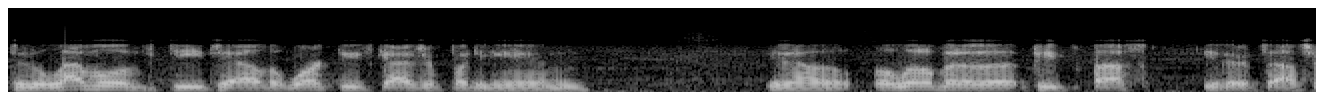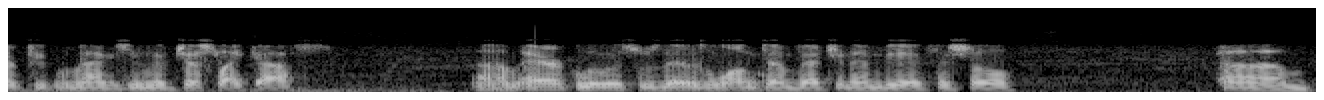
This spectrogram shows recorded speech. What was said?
to the level of detail, the work these guys are putting in, you know, a little bit of the people, us, either it's us or People Magazine, they're just like us. Um, Eric Lewis was there, was a longtime veteran NBA official. Um,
